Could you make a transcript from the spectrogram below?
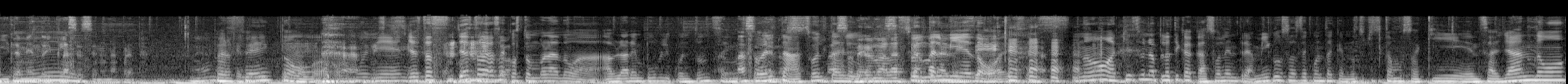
Y también doy clases en una prepa. Perfecto. Muy bien. Ya estás, ya estás acostumbrado a hablar en público, entonces. Más o suelta, menos, suelta más el, o menos. Suelta el miedo. Es- No, aquí es una plática casual entre amigos. Haz de cuenta que nosotros estamos aquí ensayando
